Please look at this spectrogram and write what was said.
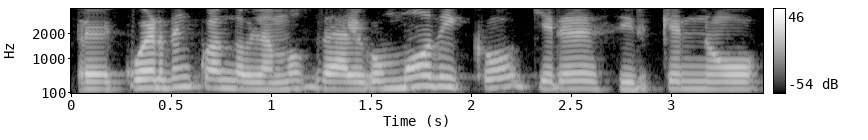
Recuerden, cuando hablamos de algo módico, quiere decir que no,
